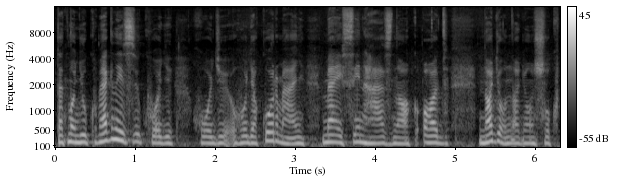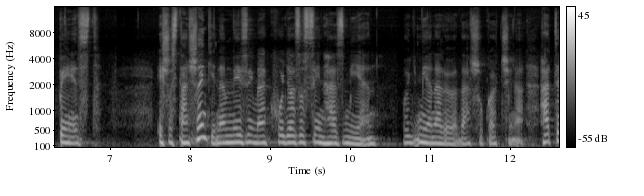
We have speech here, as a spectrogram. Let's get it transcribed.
Tehát mondjuk megnézzük, hogy, hogy, hogy a kormány mely színháznak ad nagyon-nagyon sok pénzt és aztán senki nem nézi meg, hogy az a színház milyen, hogy milyen előadásokat csinál. Hát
